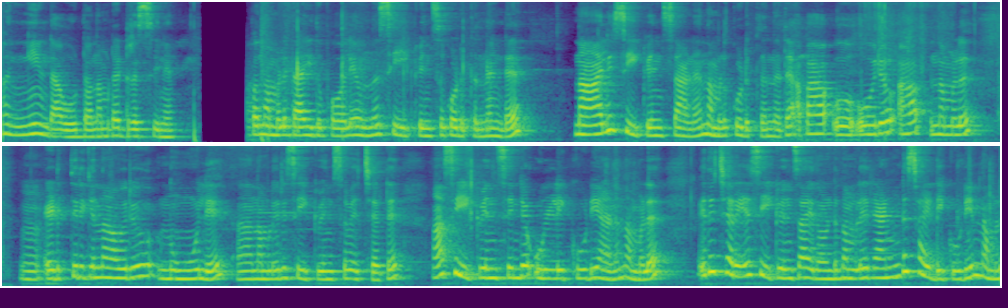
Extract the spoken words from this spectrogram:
ഭംഗി ഉണ്ടാവും കേട്ടോ നമ്മുടെ ഡ്രസ്സിന് അപ്പോൾ നമ്മളിതാ ഇതുപോലെ ഒന്ന് സീക്വൻസ് കൊടുക്കുന്നുണ്ട്. നാല് സീക്വൻസ് ആണ് നമ്മൾ കൊടുക്കുന്നത്. അപ്പോൾ ആ ഓരോ ആ നമ്മൾ എടുത്തിരിക്കുന്ന ആ ഒരു നൂൽ നമ്മളൊരു സീക്വൻസ് വെച്ചിട്ട് ആ സീക്വൻസിന്റെ ഉള്ളിൽ കൂടിയാണ് നമ്മൾ ഇത് ചെറിയ സീക്വൻസ് ആയതുകൊണ്ട് നമ്മൾ രണ്ട് സൈഡിൽ കൂടിയും നമ്മൾ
